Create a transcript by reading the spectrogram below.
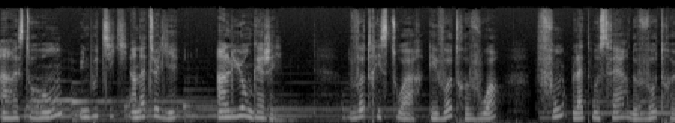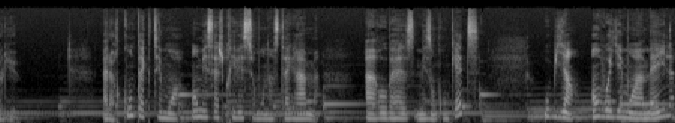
un restaurant, une boutique, un atelier, un lieu engagé. Votre histoire et votre voix font l'atmosphère de votre lieu. Alors contactez-moi en message privé sur mon Instagram maisonconquête ou bien envoyez-moi un mail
